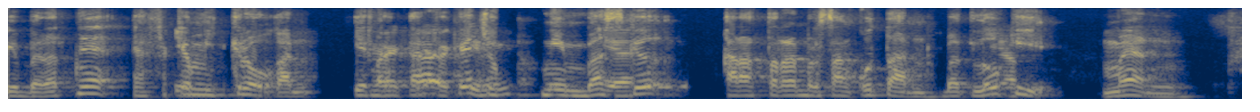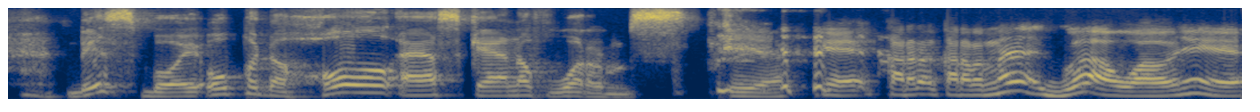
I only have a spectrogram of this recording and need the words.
ibaratnya efeknya yeah. mikro kan. Efek efeknya cuma ngimbas yeah. ke karakter yang bersangkutan. But Loki, man, this boy opened a whole ass can of worms. Iya, kayak karena karena gue awalnya ya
